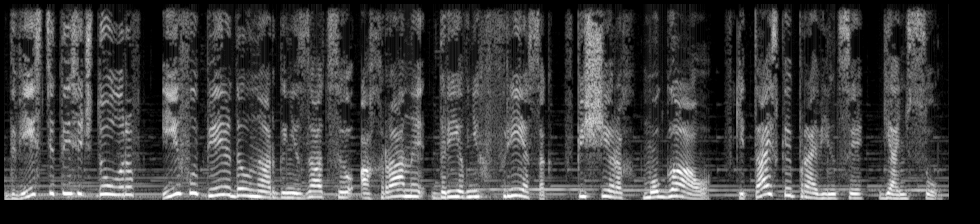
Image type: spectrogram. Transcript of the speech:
200 тысяч долларов Ифу передал на организацию охраны древних фресок в пещерах Могао в китайской провинции Гяньсу.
